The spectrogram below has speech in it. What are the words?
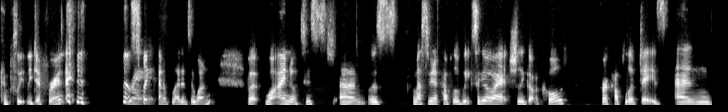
completely different. it's Right. like kind of bled into one. But what I noticed um, was must have been a couple of weeks ago. I actually got a cold for a couple of days, and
